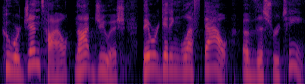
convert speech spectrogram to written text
who were Gentile, not Jewish, they were getting left out of this routine.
